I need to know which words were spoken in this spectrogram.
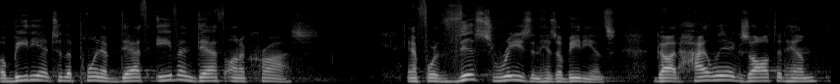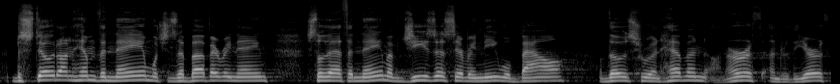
obedient to the point of death, even death on a cross. And for this reason, his obedience, God highly exalted him, bestowed on him the name which is above every name, so that at the name of Jesus every knee will bow of those who are in heaven, on earth, under the earth,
